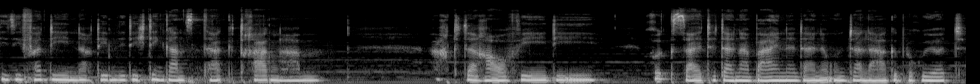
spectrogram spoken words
die sie verdienen, nachdem sie dich den ganzen Tag getragen haben. Achte darauf, wie die Rückseite deiner Beine deine Unterlage berührt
